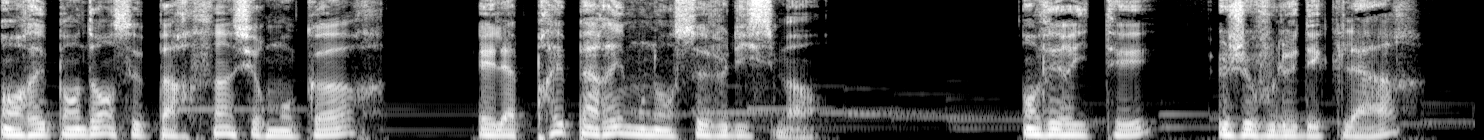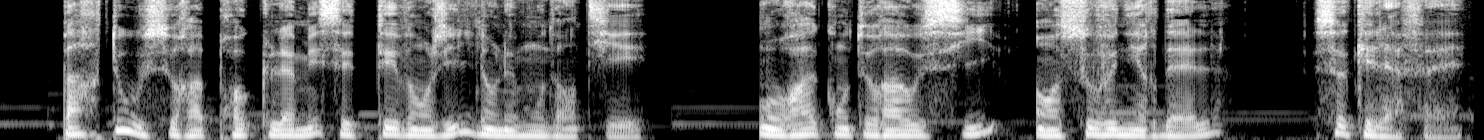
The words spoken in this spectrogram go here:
En répandant ce parfum sur mon corps, elle a préparé mon ensevelissement. En vérité, je vous le déclare, partout où sera proclamé cet évangile dans le monde entier, on racontera aussi, en souvenir d'elle, ce qu'elle a fait.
